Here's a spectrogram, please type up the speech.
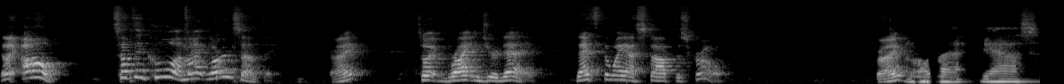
you're like, oh, something cool. I might learn something, right? So it brightens your day. That's the way I stop the scroll, right? All that. Yes.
